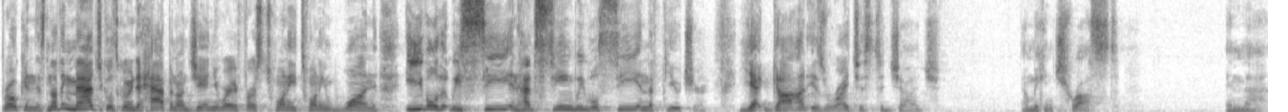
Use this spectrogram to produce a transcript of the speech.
brokenness, nothing magical is going to happen on January 1st, 2021. Evil that we see and have seen, we will see in the future. Yet God is righteous to judge, and we can trust in that.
